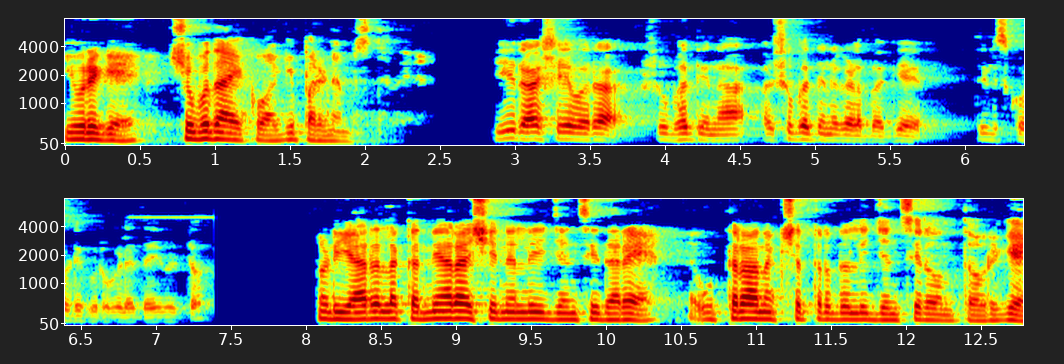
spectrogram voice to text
ಇವರಿಗೆ ಶುಭದಾಯಕವಾಗಿ ಪರಿಣಮಿಸ್ತವೆ. ಈ ರಾಶಿಯವರ ಶುಭ ದಿನ ಅಶುಭ ದಿನಗಳ ಬಗ್ಗೆ ತಿಳಿಸ್ಕೊಡಿ ಗುರುಗಳೇ ದಯವಿಟ್ಟು. ನೋಡಿ ಯಾರೆಲ್ಲ ಕನ್ಯಾ ರಾಶಿಯಲ್ಲಿ ಜನಿಸಿದ್ದಾರೆ ಉತ್ತರ ನಕ್ಷತ್ರದಲ್ಲಿ ಜನಿಸಿರೋವಂಥವ್ರಿಗೆ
